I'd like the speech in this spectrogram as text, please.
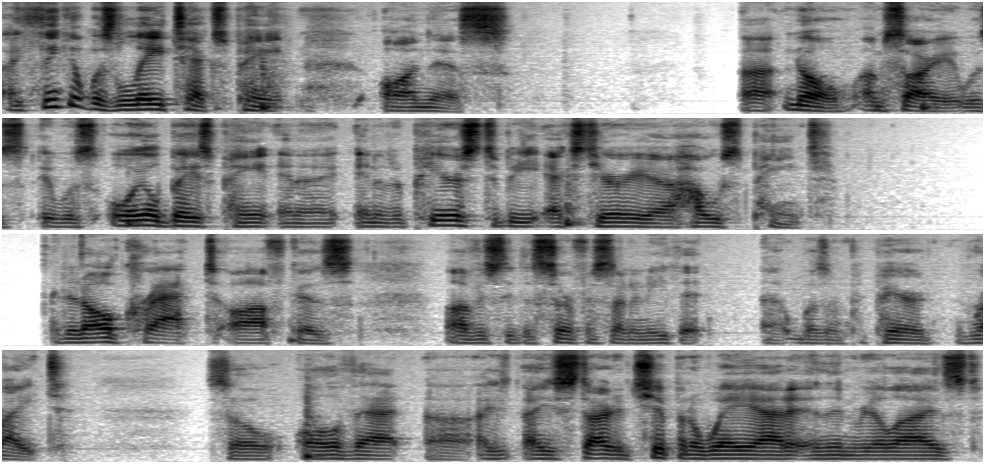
I think it was latex paint on this. Uh, no, I'm sorry. It was it was oil-based paint, and it, and it appears to be exterior house paint. It had all cracked off because obviously the surface underneath it uh, wasn't prepared right. So all of that, uh, I, I started chipping away at it, and then realized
